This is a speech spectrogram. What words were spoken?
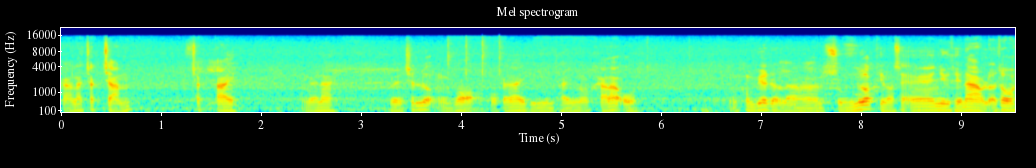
khá là chắc chắn chắc tay. Cái này về chất lượng vỏ của cái này thì mình thấy nó khá là ổn. Cũng không biết được là xuống nước thì nó sẽ như thế nào nữa thôi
